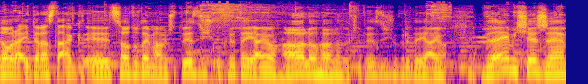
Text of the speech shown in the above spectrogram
Dobra, i teraz tak, y, co tutaj mamy? Czy tu jest gdzieś ukryte jajo? Halo, halo, czy tu jest gdzieś ukryte jajo? Wydaje mi się, że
